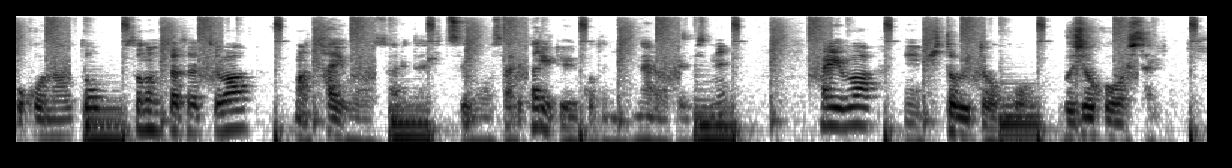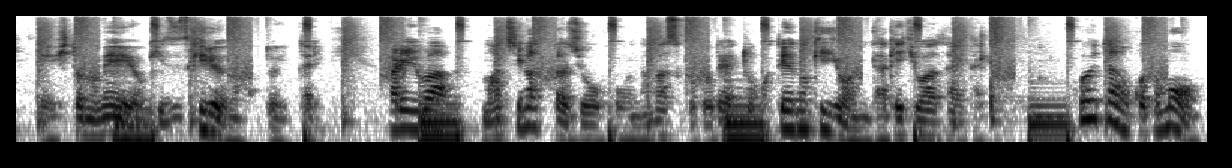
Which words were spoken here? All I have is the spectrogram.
行うと、その人たちは、まあ、逮捕されたり、通報されたりということになるわけですね。あるいは、え人々をこう侮辱をしたり、え人の名誉を傷つけるようなことを言ったり、あるいは間違った情報を流すことで特定の企業に打撃を与えたり、こういったことも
